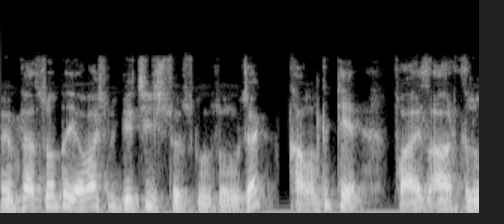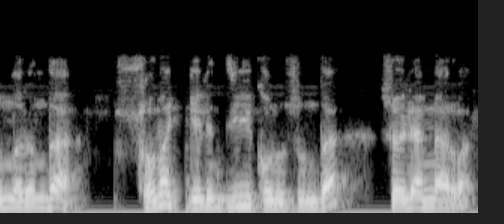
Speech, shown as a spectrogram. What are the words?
enflasyonda yavaş bir geçiş söz konusu olacak. Kaldı ki faiz artırımlarında sona gelindiği konusunda söylemler var.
